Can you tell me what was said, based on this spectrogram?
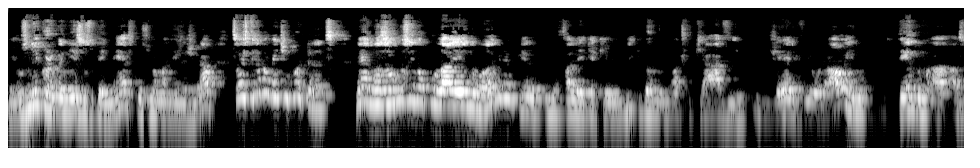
eh, os micro-organismos benéficos de uma maneira geral, são extremamente importantes. Né? Nós vamos inocular ele no âmbito, que como eu falei, que é aquele líquido amniótico que a ave ingere via oral, e tendo as,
